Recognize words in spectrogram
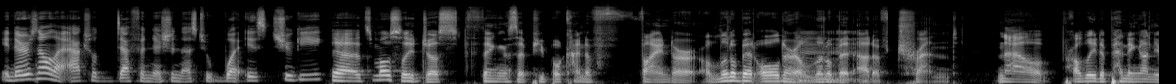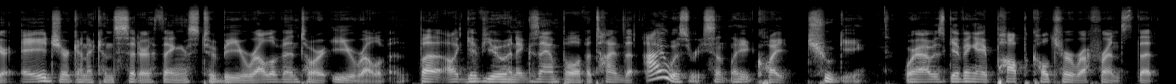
，there's no like actual definition as to what is chuggy. Yeah, it's mostly just things that people kind of find are a little bit old or a little bit out of trend. Now, probably depending on your age, you're going to consider things to be relevant or irrelevant. But I'll give you an example of a time that I was recently quite cheugy, where I was giving a pop culture reference that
